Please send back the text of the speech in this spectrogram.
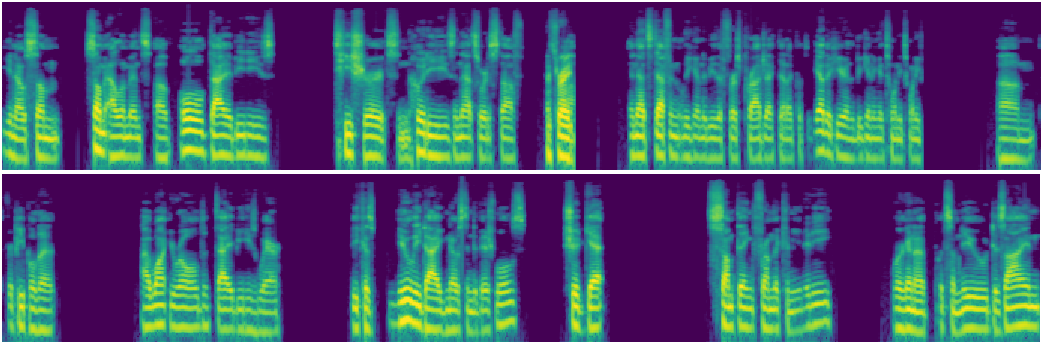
you know some some elements of old diabetes t-shirts and hoodies and that sort of stuff That's right. Uh, and that's definitely going to be the first project that I put together here in the beginning of 2020 um, for people that I want your old diabetes wear because newly diagnosed individuals should get something from the community. We're going to put some new design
